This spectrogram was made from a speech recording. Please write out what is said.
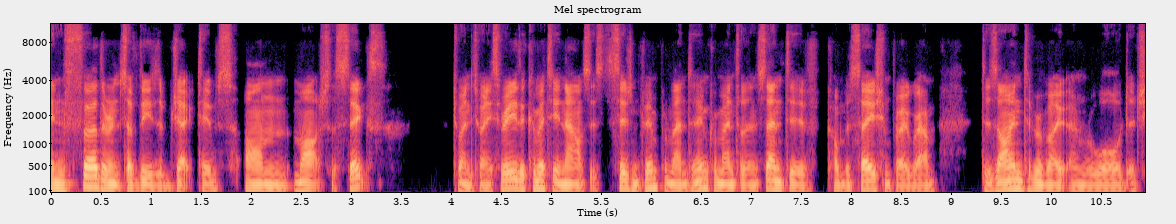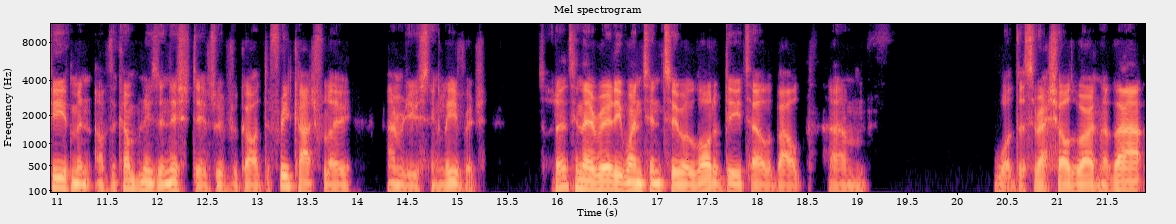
In furtherance of these objectives, on March the 6th, 2023, the committee announced its decision to implement an incremental incentive compensation program designed to promote and reward achievement of the company's initiatives with regard to free cash flow and reducing leverage. So I don't think they really went into a lot of detail about um, what the thresholds were and like that.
